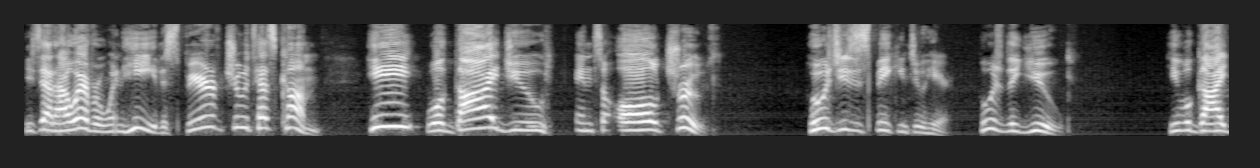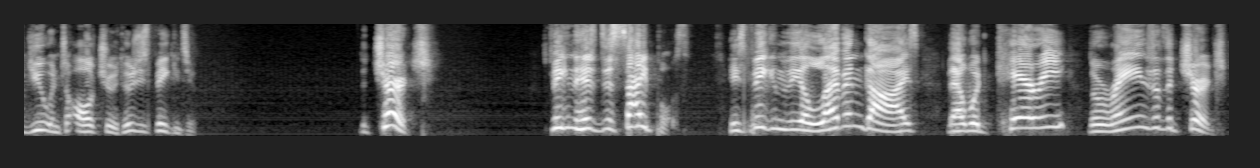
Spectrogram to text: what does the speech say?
He said, However, when he, the Spirit of truth, has come, he will guide you into all truth. Who is Jesus speaking to here? Who is the you? He will guide you into all truth. Who's he speaking to? The church. Speaking to his disciples. He's speaking to the 11 guys that would carry the reins of the church.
